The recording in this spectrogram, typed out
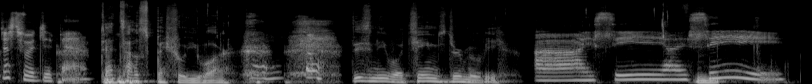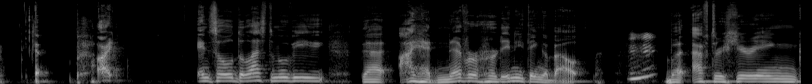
Just for Japan. That's how special you are. Disney will change their movie. I see. I see. All right. And so the last movie that I had never heard anything about, Mhm. but after hearing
